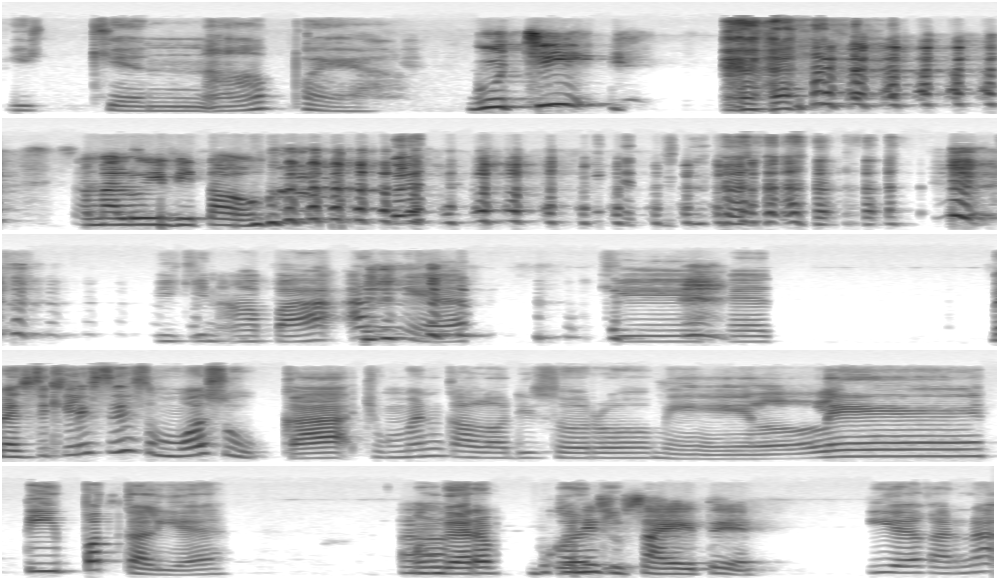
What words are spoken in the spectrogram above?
Bikin apa ya? Gucci. Sama Louis Vuitton. bikin apaan ya? Bikin Basically sih semua suka, cuman kalau disuruh milih tipot kali ya. Uh, Menggarap bukannya susah ya itu ya? Iya, karena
